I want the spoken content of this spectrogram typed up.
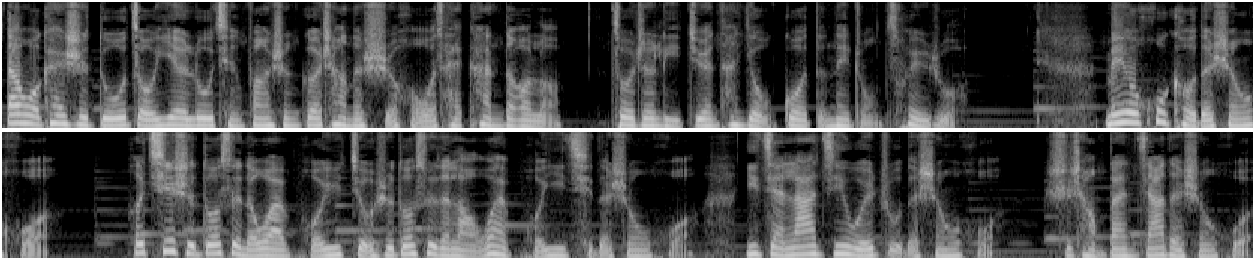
当我开始读《走夜路，请放声歌唱》的时候，我才看到了。作者李娟，她有过的那种脆弱，没有户口的生活，和七十多岁的外婆与九十多岁的老外婆一起的生活，以捡垃圾为主的生活，时常搬家的生活，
